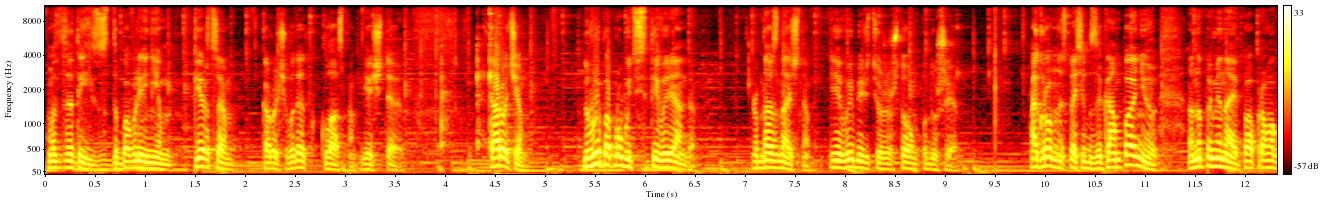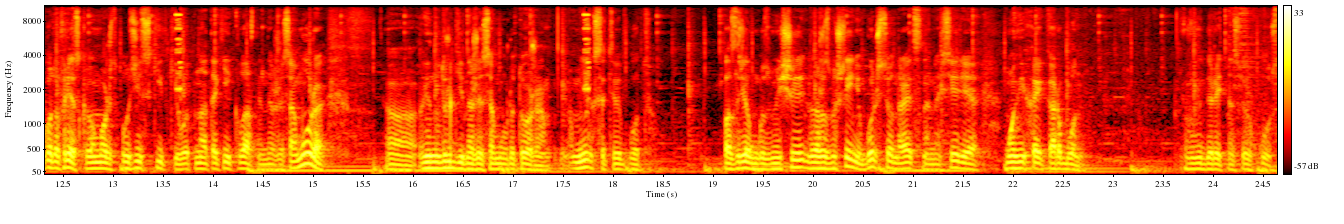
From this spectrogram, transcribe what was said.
вот этой, с добавлением перца. Короче, вот это классно, я считаю. Короче, ну вы попробуйте все три варианта, однозначно, и выберите уже, что вам по душе. Огромное спасибо за компанию. Напоминаю, по промокоду Фреско вы можете получить скидки вот на такие классные ножи Самура э, и на другие ножи Самура тоже. Мне, кстати, вот по зрелому размышлению больше всего нравится, наверное, серия Movi High Carbon выбирать на свой вкус.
